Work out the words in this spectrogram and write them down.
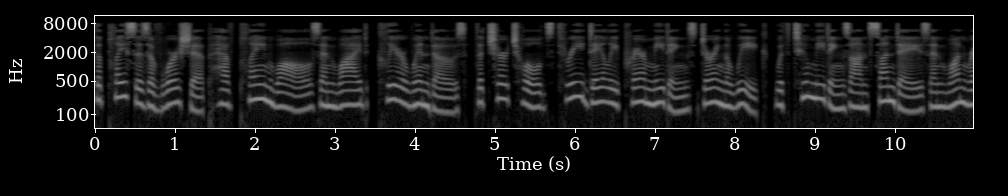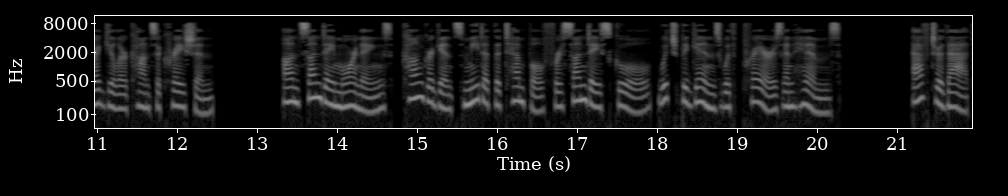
The places of worship have plain walls and wide, clear windows. The church holds three daily prayer meetings during the week, with two meetings on Sundays and one regular consecration. On Sunday mornings, congregants meet at the temple for Sunday school, which begins with prayers and hymns. After that,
